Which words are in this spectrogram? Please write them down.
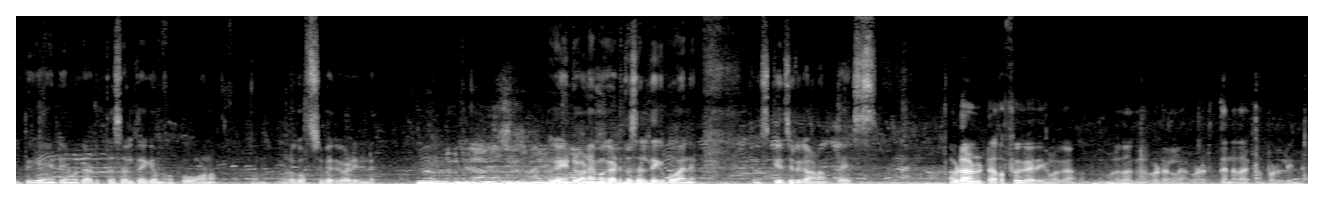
ഇത് കഴിഞ്ഞിട്ട് നമുക്ക് അടുത്ത സ്ഥലത്തേക്ക് നമുക്ക് പോകണം. അപ്പം ഇവിടെ കുറച്ച് പരിപാടി ഉണ്ട് അത് കഴിഞ്ഞിട്ട് വേണം നമുക്ക് അടുത്ത സ്ഥലത്തേക്ക് പോകാൻ. നിസ്കരിച്ചിട്ട് കാണാം പ്ലേസ് അവിടെയാണ് ടർഫ് കാര്യങ്ങളൊക്കെ. നമ്മൾ ഇതാക്കുന്നത് ഇവിടെ ഉള്ള ഇവിടെ തന്നെ ഇതാക്കുന്ന പള്ളിയുണ്ട്.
